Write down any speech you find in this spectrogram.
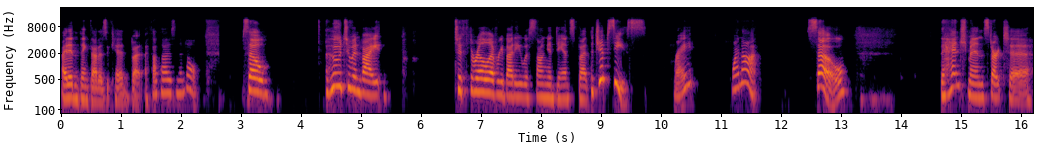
I didn't think that as a kid but I thought that as an adult. So who to invite to thrill everybody with song and dance, but the gypsies, right? Why not? So the henchmen start to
